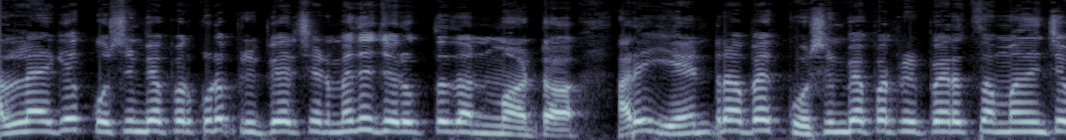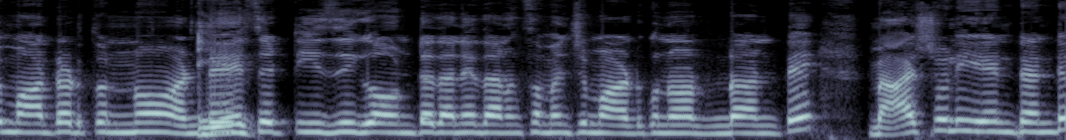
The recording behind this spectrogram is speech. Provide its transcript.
అలాగే క్వశ్చన్ పేపర్ కూడా ప్రిపేర్ చేయడం అయితే జరుగుతుంది అనమాట అరే ఏంట్రా బాయ్ క్వశ్చన్ పేపర్ ప్రిపేర్కి సంబంధించి మాట్లాడుతున్నాం అంటే ఏ సెట్ ఈజీగా ఉంటది అనే దానికి సంబంధించి మాట్లాడుకున్నా అంటే యాక్చువల్లీ ఏంటంటే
